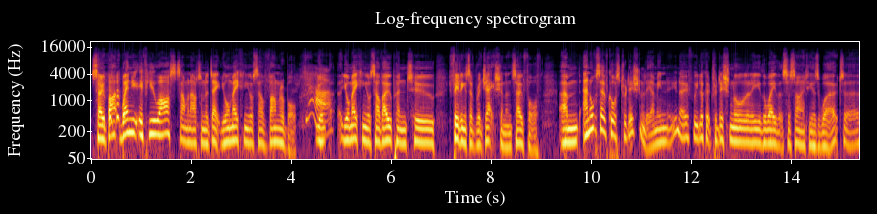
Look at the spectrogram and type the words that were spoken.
So, but when you if you ask someone out on a date, you're making yourself vulnerable. Yeah. You're, you're making yourself open to feelings of rejection and so forth. Um, and also, of course, traditionally, I mean, you know, if we look at traditionally the way that society has worked, uh,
